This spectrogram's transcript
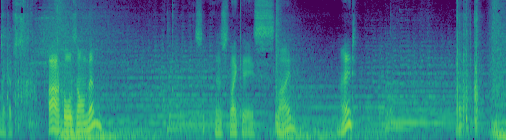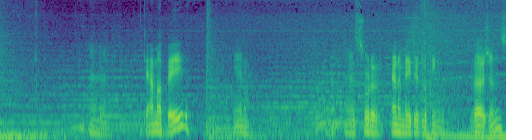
They have sparkles on them. So there's like a slide, right? And Gamma Babe in uh, sort of animated looking versions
